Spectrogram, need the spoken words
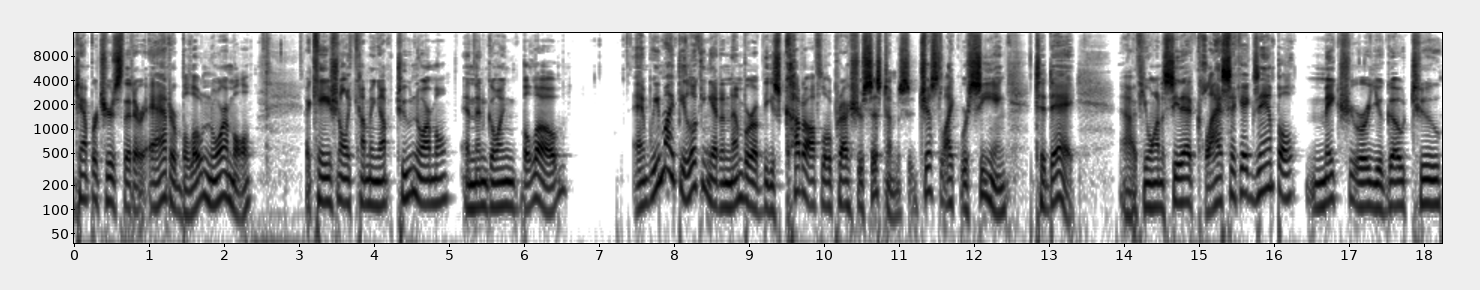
temperatures that are at or below normal, occasionally coming up to normal and then going below. And we might be looking at a number of these cutoff low pressure systems, just like we're seeing today. Uh, if you want to see that classic example, make sure you go to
